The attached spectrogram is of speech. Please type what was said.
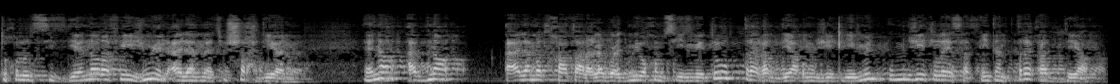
تدخلوا للسيت ديالنا. راه فيه جميع العلامات والشرح ديالها. هنا عندنا علامة الخطر على بعد 150 متر. الطريق الضياق من جهة اليمين ومن جهة اليسار. إذا الطريق الضياق.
